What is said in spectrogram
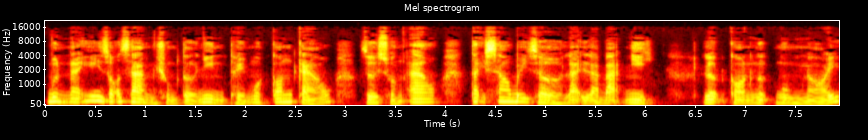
vừa nãy rõ ràng chúng tớ nhìn thấy một con cáo rơi xuống ao, tại sao bây giờ lại là bạn nhỉ? Lợn con ngượng ngùng nói,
